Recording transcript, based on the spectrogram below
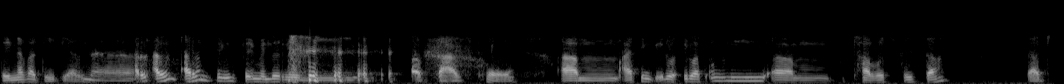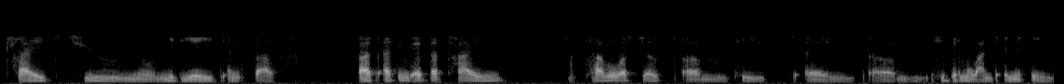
they never did. Yeah. No. I, don't, I don't. I don't think family really does care. Um, I think it, it was only um, Thabo's sister that tried to, you know, mediate and stuff. But I think at that time, Thabo was just um, pissed and um, he didn't want anything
